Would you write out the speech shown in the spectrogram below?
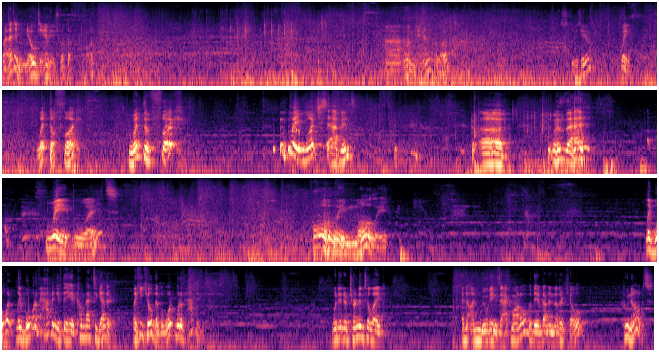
Wow, that did no damage. What the fuck? Uh, I'm a man? Hello? Excuse you? Wait. What the fuck? What the fuck? Wait, what just happened? Uh, was that? Wait, what? Holy moly. Like what would like what would have happened if they had come back together? Like he killed them, but what would have happened? Would it have turned into like an unmoving Zac model? Would they have gotten another kill? Who knows?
